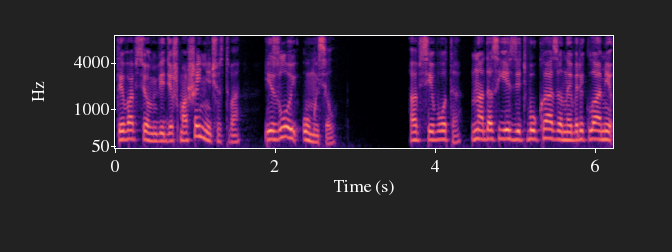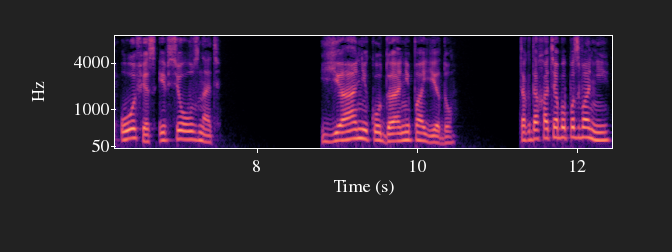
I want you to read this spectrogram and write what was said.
Ты во всем видишь мошенничество и злой умысел. А всего-то надо съездить в указанный в рекламе офис и все узнать. Я никуда не поеду. Тогда хотя бы позвони.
